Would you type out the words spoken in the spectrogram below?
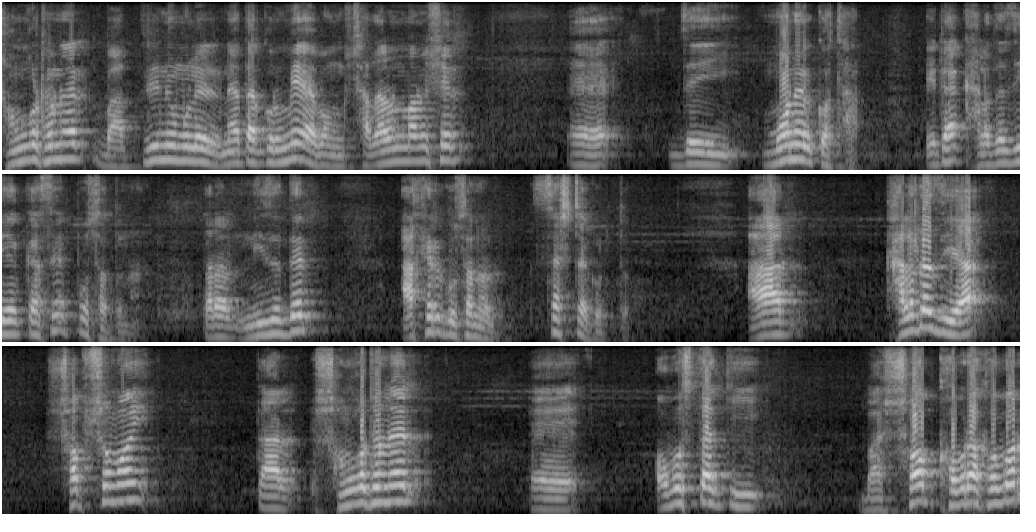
সংগঠনের বা তৃণমূলের নেতাকর্মী এবং সাধারণ মানুষের যেই মনের কথা, এটা খালেদা জিয়ার কাছে পৌঁছাতো না। তারা নিজেদের আখের গোছানোর চেষ্টা করত। আর খালেদা জিয়া সবসময় তার সংগঠনের অবস্থা কি বা সব খবরাখবর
